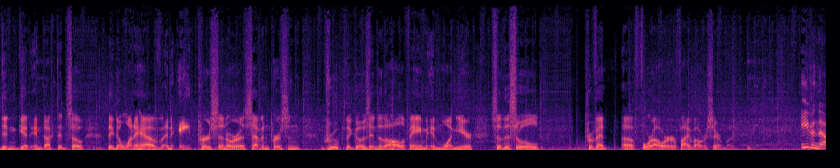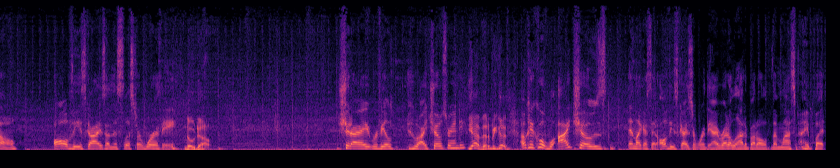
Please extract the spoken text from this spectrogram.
didn't get inducted. So they don't want to have an eight person or a seven person group that goes into the Hall of Fame in one year. So this will prevent a four hour or five hour ceremony, Even though all of these guys on this list are worthy, no doubt. Should I reveal who I chose, Randy? Yeah, that'd be good. Okay, cool. Well, I chose, and like I said, all these guys are worthy. I read a lot about all of them last night, but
